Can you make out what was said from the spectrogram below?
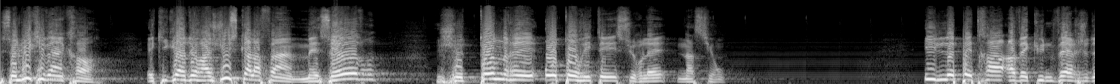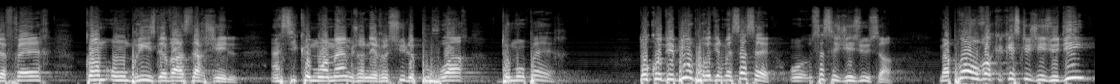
Celui qui vaincra et qui gardera jusqu'à la fin mes œuvres, je donnerai autorité sur les nations. Il les pètera avec une verge de frère, comme on brise les vases d'argile, ainsi que moi-même j'en ai reçu le pouvoir de mon Père. Donc au début, on pourrait dire, mais ça c'est, ça c'est Jésus, ça. Mais après, on voit que qu'est-ce que Jésus dit?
